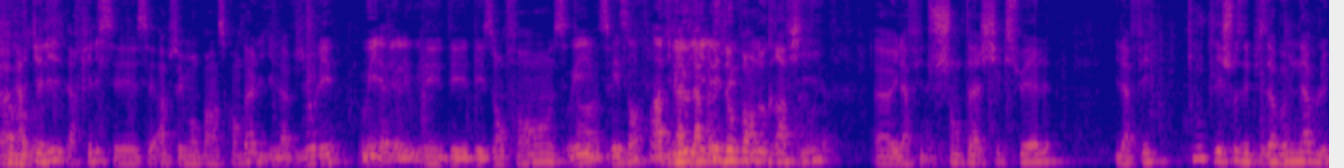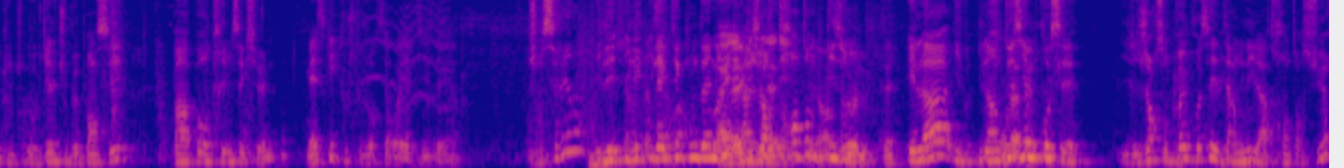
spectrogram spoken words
Euh, R. Kelly, c'est c'est absolument pas un scandale. Il a violé Oui, il a violé, oui. des, des, des enfants. c'est Oui, un- Des enfants. Un il a de la pédopornographie. euh, il a fait du chantage sexuel. Il a fait toutes les choses les plus abominables que tu- auxquelles tu peux penser par rapport aux crimes sexuels. Mais est-ce qu'il touche toujours ses royalties d'ailleurs? J'en sais rien. Il, est, il, est- il a été condamné Ouais, à genre condamné. 30 ans de prison. Et là, il, il a un deuxième procès. Il- genre, son premier procès est terminé, il a 30 ans sûr.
